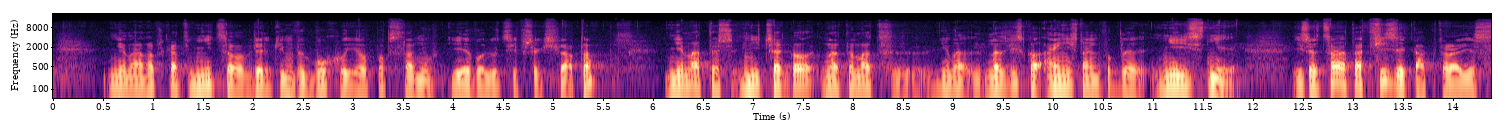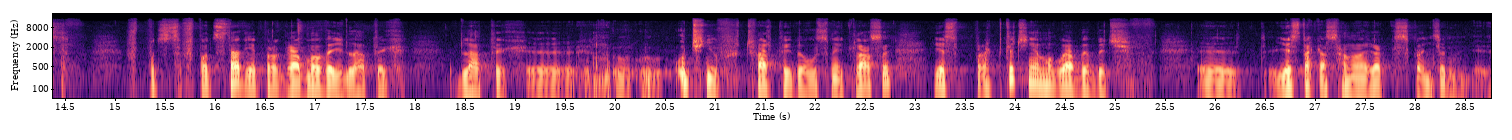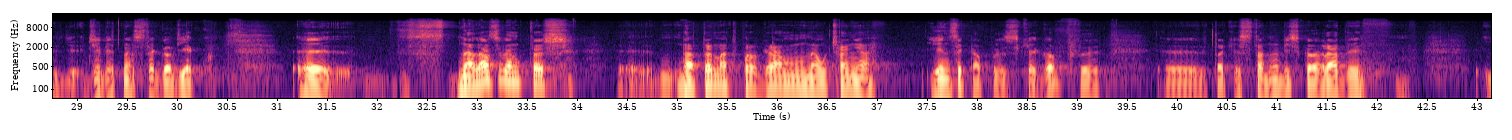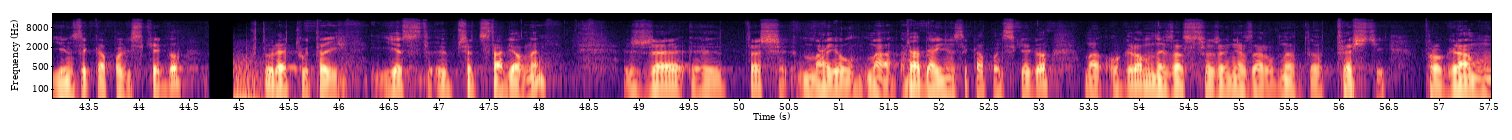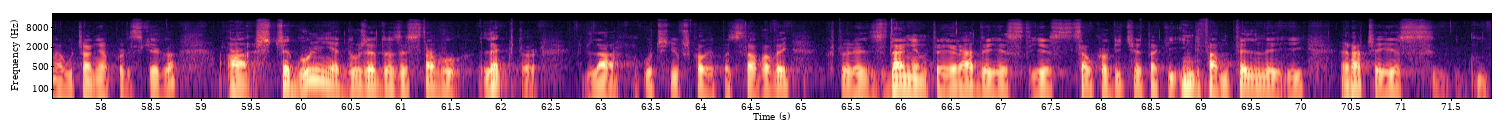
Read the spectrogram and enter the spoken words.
nie ma na przykład nic o wielkim wybuchu i o powstaniu i ewolucji wszechświata. Nie ma też niczego na temat, nie ma, nazwisko Einstein w ogóle nie istnieje. I że cała ta fizyka, która jest w, pod, w podstawie programowej dla tych, dla tych y, u, u, uczniów czwartej do ósmej klasy, jest praktycznie mogłaby być, y, jest taka sama jak z końcem XIX wieku. Y, Znalazłem też na temat programu nauczania języka polskiego w, y, takie stanowisko Rady Języka Polskiego, które tutaj jest y, przedstawione, że też mają, ma Rada Języka Polskiego ma ogromne zastrzeżenia zarówno do treści programu nauczania polskiego, a szczególnie duże do zestawu lektor dla uczniów szkoły podstawowej, który zdaniem tej rady jest, jest całkowicie taki infantylny i raczej jest,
